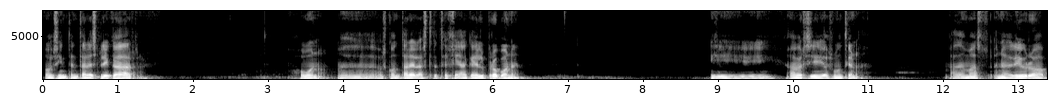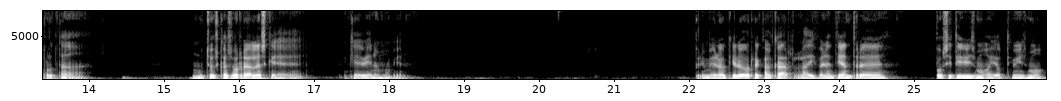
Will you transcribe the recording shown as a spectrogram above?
os intentaré explicar o bueno, eh, os contaré la estrategia que él propone y a ver si os funciona. Además, en el libro aporta muchos casos reales que, que vienen muy bien. Primero quiero recalcar la diferencia entre positivismo y optimismo,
